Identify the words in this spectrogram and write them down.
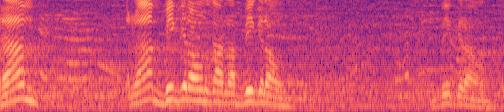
राम राम बिग राउंड कर रहा big round big round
